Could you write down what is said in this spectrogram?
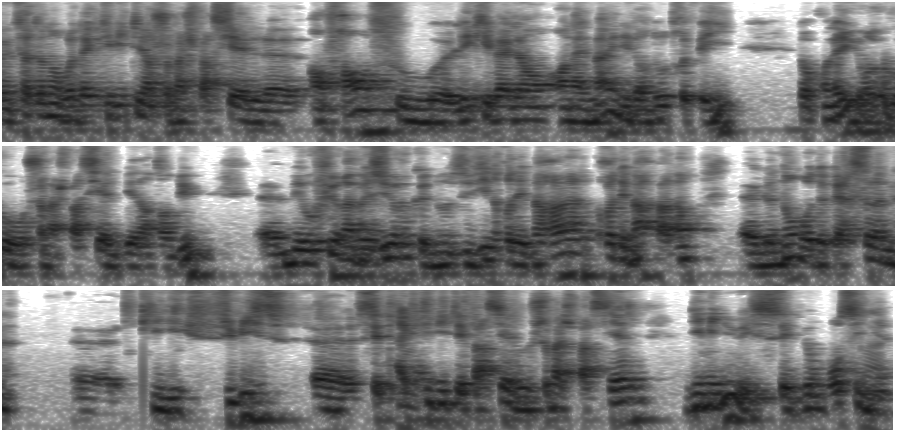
un certain nombre d'activités en chômage partiel en France ou l'équivalent en Allemagne et dans d'autres pays. Donc on a eu recours au chômage partiel, bien entendu, mais au fur et à mesure que nos usines redémarrent, redémarrent pardon, le nombre de personnes qui subissent cette activité partielle ou le chômage partiel diminue et c'est un bon signe.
